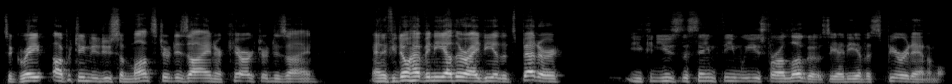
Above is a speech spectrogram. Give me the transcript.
It's a great opportunity to do some monster design or character design. And if you don't have any other idea that's better, you can use the same theme we use for our logos, the idea of a spirit animal.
